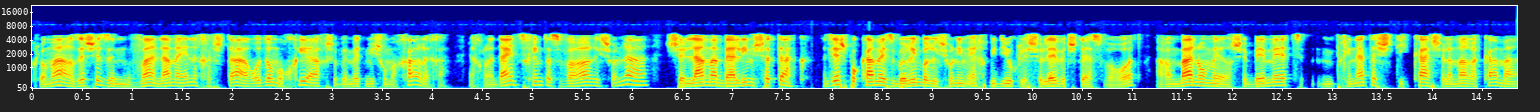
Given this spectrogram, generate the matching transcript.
כלומר, זה שזה מובן למה אין לך שטר, עוד לא מוכיח שבאמת מישהו מכר לך. אנחנו עדיין צריכים את הסברה הראשונה של למה הבעלים שתק. אז יש פה כמה הסברים בראשונים איך בדיוק לשלב את שתי הסברות. הרמב"ן אומר שבאמת, מבחינת השתיקה של המרא קמא,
